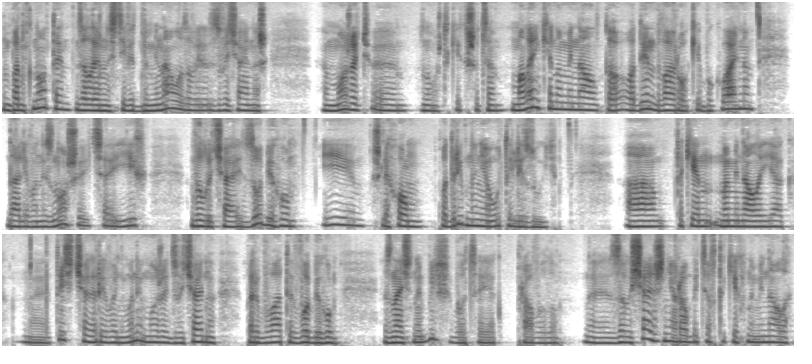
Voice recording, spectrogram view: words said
банкноти, в залежності від номіналу, звичайно ж, можуть, е, знову ж таки, якщо це маленький номінал, то 1-2 роки буквально. Далі вони зношуються, їх вилучають з обігу і шляхом подрібнення утилізують. А такі номінали, як е, 1000 гривень, вони можуть, звичайно, перебувати в обігу значно більше, бо це, як правило, е, заощадження робиться в таких номіналах.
